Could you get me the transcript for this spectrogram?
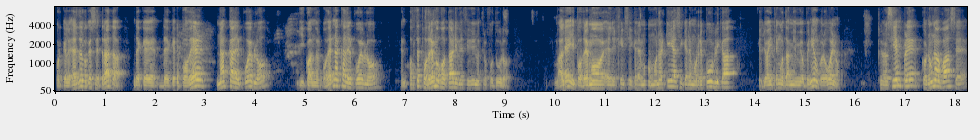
Porque es de lo que se trata, de que, de que el poder nazca del pueblo y cuando el poder nazca del pueblo, entonces podremos votar y decidir nuestro futuro. ¿Vale? Y podremos elegir si queremos monarquía, si queremos república, que yo ahí tengo también mi opinión, pero bueno. Pero siempre con unas bases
